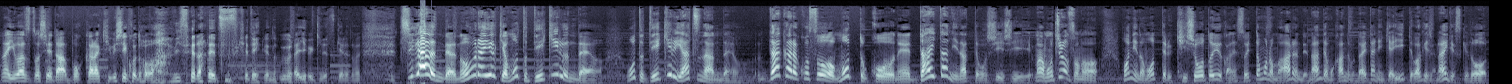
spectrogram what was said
まあ、言わずと知れた僕から厳しいことを見せられ続けている野村祐希ですけれども、違うんだよ。野村祐希はもっとできるんだよ。もっとできるやつなんだよ。だからこそ、もっとこうね、大胆になってほしいし、まあもちろんその、本人の持ってる気性というかね、そういったものもあるんで、何でもかんでも大胆にいきゃいいってわけじゃないですけど、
